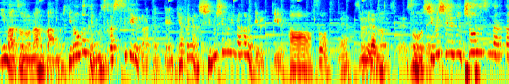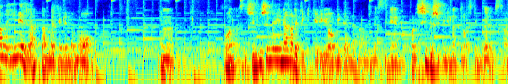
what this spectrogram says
今、そのなんかあの、広学園難しすぎるからって言って、逆になんか渋々に流れてるっていう、ああ、そうですね。避けられてるん。そう、渋々超絶な感じのイメージあったんだけれども、うん。そうなんです。渋々に流れてきてるよ、みたいな感じですね。これ、渋々になってますけど、大丈夫ですか？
